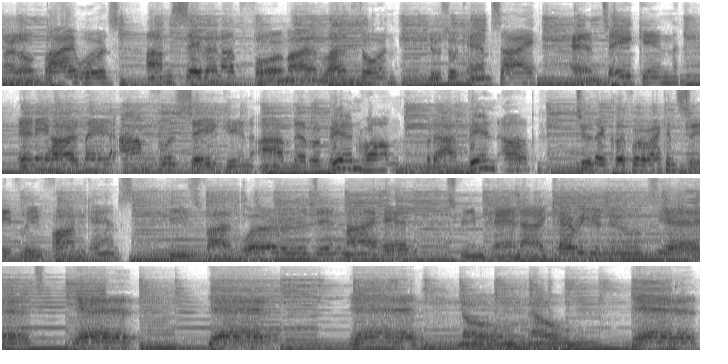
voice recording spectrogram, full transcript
I don't buy words. I'm saving up for my bloodthorn. Neutral camps, I am taking. Any hard lane, I'm forsaken. I've never been wrong, but I've been up to that cliff where I can safely farm camps. These five words in my head scream, Can I carry your noobs yet? Yet? Yet, yet, no, no, yet,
